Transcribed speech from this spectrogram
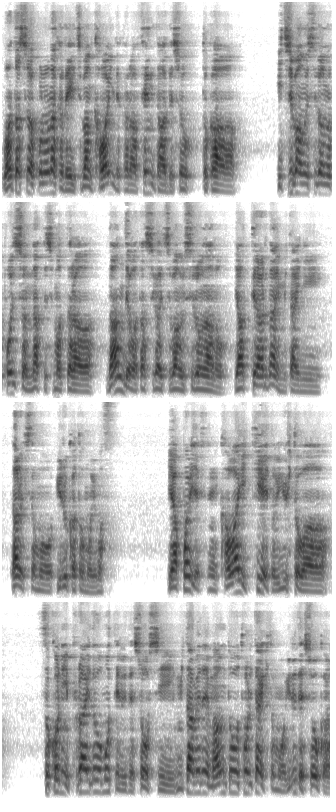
私はこの中で一番可愛いんだからセンターでしょとか一番後ろのポジションになってしまったらなんで私が一番後ろなの？やってられないみたいになる人もいるかと思います。やっぱりですね可愛い綺麗という人はそこにプライドを持っているでしょうし見た目でマウントを取りたい人もいるでしょうから、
